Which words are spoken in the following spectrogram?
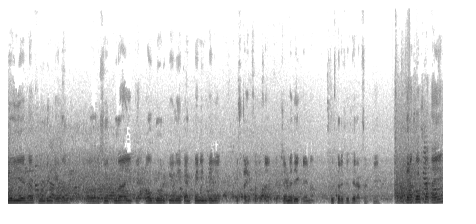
तो ये है फोल्डिंग टेबल और इसमें पूरा ये आउटडोर के लिए कैंपेनिंग के लिए इस टाइप से जैसा पिक्चर में देख रहे हैं ना उस तरह से इसे रख सकते हैं। क्या कॉस्ट आता है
